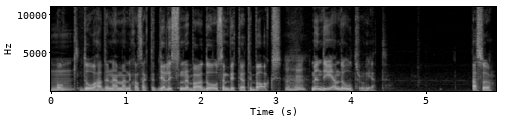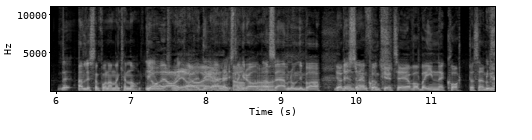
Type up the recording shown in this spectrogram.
Mm. Och då hade den här människan sagt att jag lyssnade bara då och sen bytte jag tillbaks. Men det är ju ändå otrohet. Alltså, att lyssna på en annan kanal. Det är Ja, ja, ja, det är högsta Ja, grad. ja. Alltså, även om ni bara Ja, den där funkar inte. Jag var bara inne kort och sen bytte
